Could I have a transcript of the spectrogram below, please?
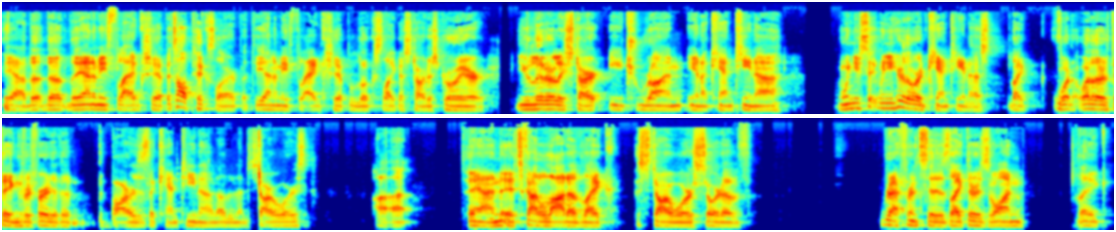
Yeah, the, the the enemy flagship. It's all pixel art, but the enemy flagship looks like a star destroyer. You literally start each run in a cantina. When you say when you hear the word cantina, like what what other things refer to the, the bars as a cantina other than Star Wars? Uh, and it's got a lot of like Star Wars sort of references. Like there's one like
